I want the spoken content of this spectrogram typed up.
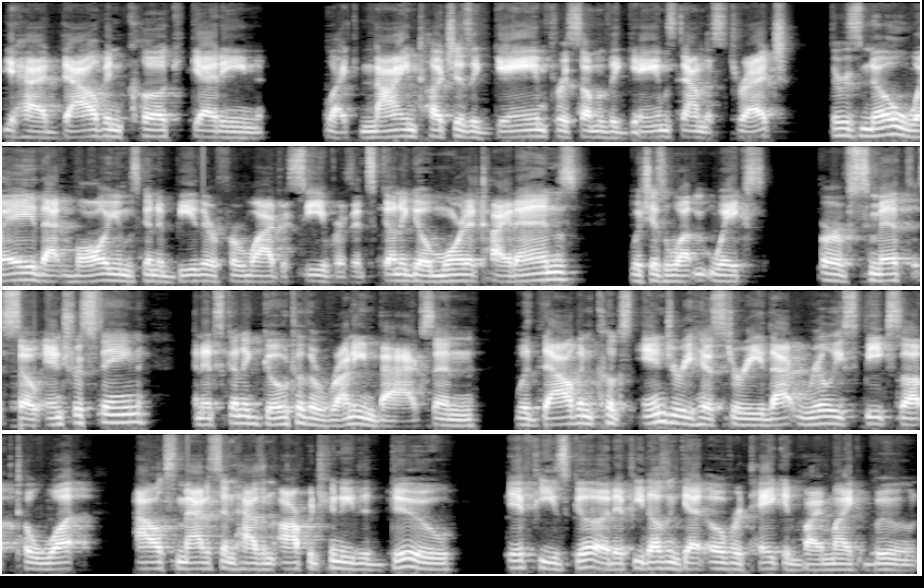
You had Dalvin Cook getting like nine touches a game for some of the games down the stretch there's no way that volume is going to be there for wide receivers. It's going to go more to tight ends, which is what makes Irv Smith so interesting. And it's going to go to the running backs. And with Dalvin Cook's injury history, that really speaks up to what Alex Mattison has an opportunity to do if he's good, if he doesn't get overtaken by Mike Boone.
